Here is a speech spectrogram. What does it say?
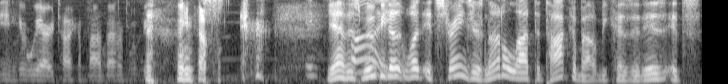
And here we are talking about another movie. I know. It's Yeah, this movie does. Well, it's strange. There's not a lot to talk about because it is it's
